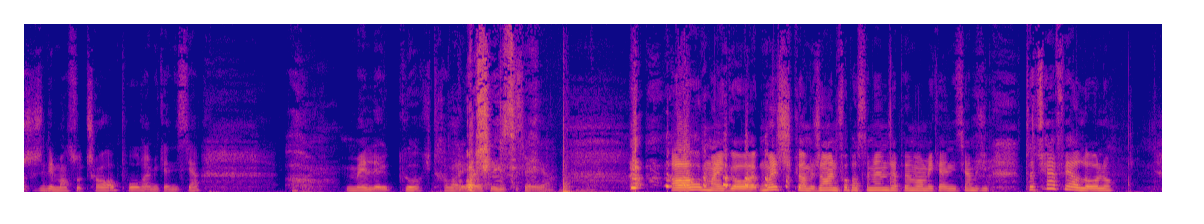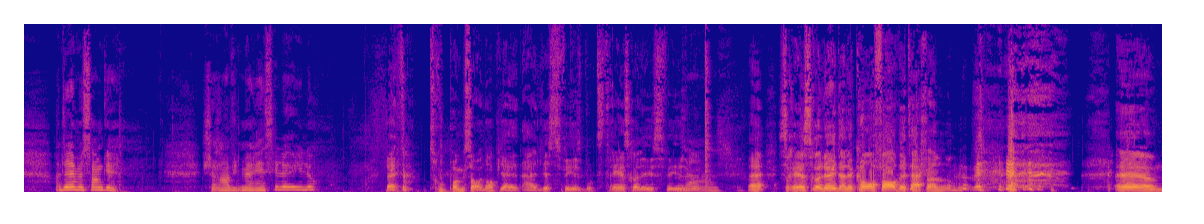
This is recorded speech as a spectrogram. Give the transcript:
chercher des morceaux de char pour un mécanicien. Oh, mais le gars qui travaille là, Oh, c'est une. Oh my god. Moi, je suis comme genre, une fois par semaine, j'appelle mon mécanicien, puis je dis, t'as-tu à faire là, là? Dirait, il me semble que j'aurais envie de me rincer l'œil, là. Ben, tu pognes son nom, puis elle, elle liste Facebook, tu te rinceras l'œil sur Non. Facebook. Hein? Tu rinceras l'œil dans le confort de ta chambre. euh,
